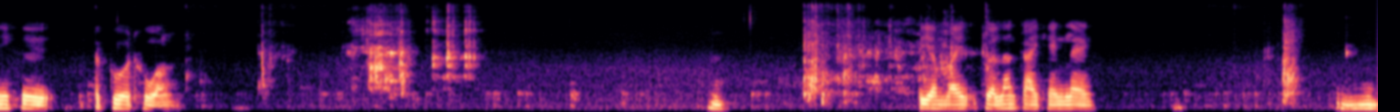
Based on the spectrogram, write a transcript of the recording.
นี่คือตะกัวถ่วง เตรียมไว้เพื่อร่างกายแข็งแรง อืม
